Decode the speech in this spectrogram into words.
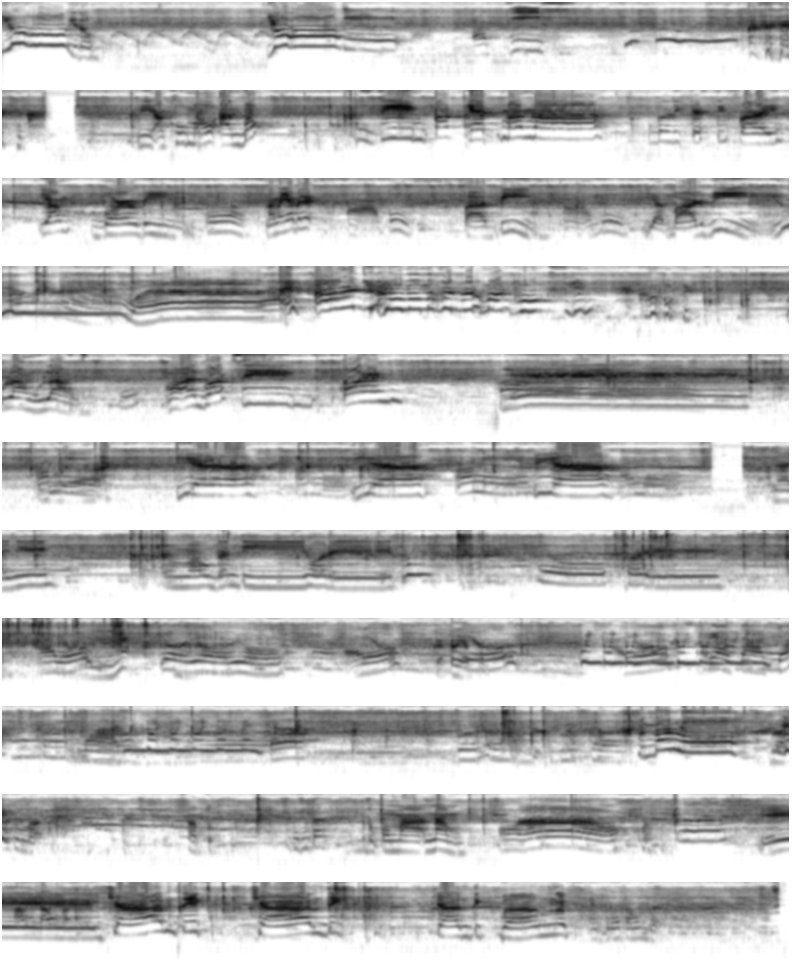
yuhu gitu. Yuhu. Nih aku mau unbox sing paket mama. Beli Castify yang Barbie. Uh. namanya apa deh Barbie. Barbie. Barbie ya Barbie. Yuh. wow ulang. Mau unboxing. Toeng. Yeay. Iya. Iya. Iya. Nah ini mau ganti hore. Hore. ayo, Hmm. yo, yo, yo. Ayo, Oh Berapa tuh mbak? Satu. Satu juta? 1,6. Wow. Yeay, cantik, cantik, cantik banget. Eh Bro tahu nggak?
